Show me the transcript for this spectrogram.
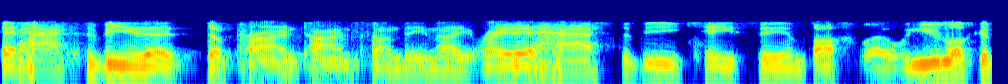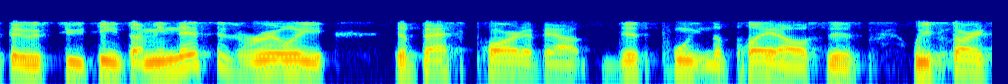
it has to be the the prime time Sunday night, right? It has to be KC and Buffalo. When you look at those two teams, I mean, this is really the best part about this point in the playoffs is we start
